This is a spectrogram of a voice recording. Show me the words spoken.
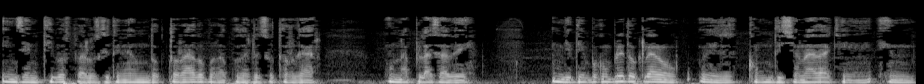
incentivos para los que tenían un doctorado para poderles otorgar una plaza de, de tiempo completo, claro, eh, condicionada que en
